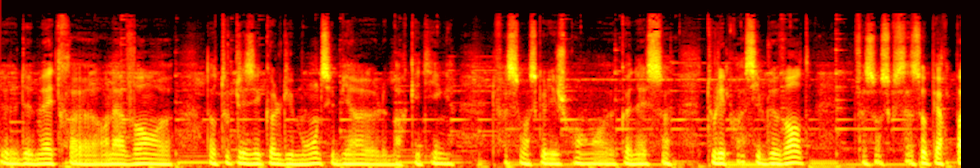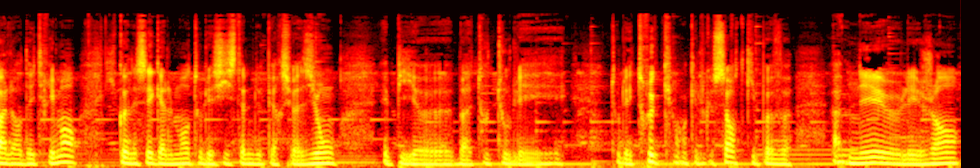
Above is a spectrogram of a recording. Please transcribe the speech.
de mettre en avant dans toutes les écoles du monde, c'est bien le marketing, de façon à ce que les gens connaissent tous les principes de vente, de façon à ce que ça ne s'opère pas à leur détriment, qui connaissent également tous les systèmes de persuasion, et puis euh, bah, tous les, tous les trucs, en quelque sorte, qui peuvent amener les gens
